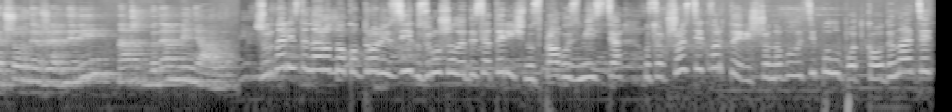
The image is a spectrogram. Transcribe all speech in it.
Якщо вони вже гнилі, значить будемо міняти. Журналісти народного контролю ЗІК зрушили десятирічну справу з місця. У 46-й квартирі, що на вулиці Полупотка, 11,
